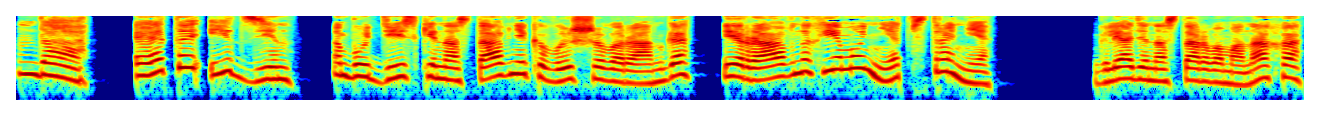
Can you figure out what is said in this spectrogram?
«Да, это Идзин, буддийский наставник высшего ранга, и равных ему нет в стране». Глядя на старого монаха,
